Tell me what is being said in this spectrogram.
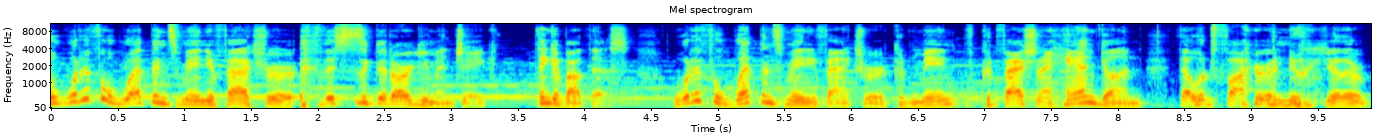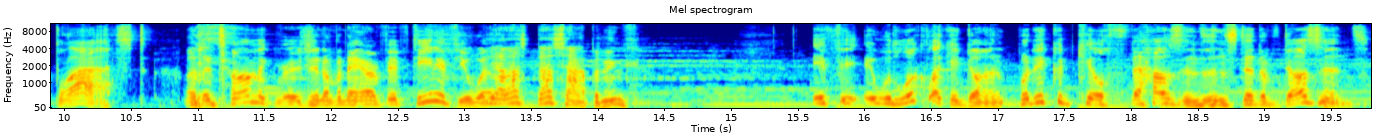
but what if a weapons manufacturer? This is a good argument, Jake. Think about this. What if a weapons manufacturer could man could fashion a handgun that would fire a nuclear blast, an atomic version of an AR-15, if you will? yeah, that's that's happening. if it, it would look like a gun, but it could kill thousands instead of dozens.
